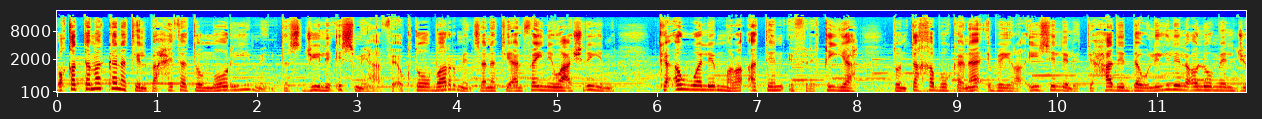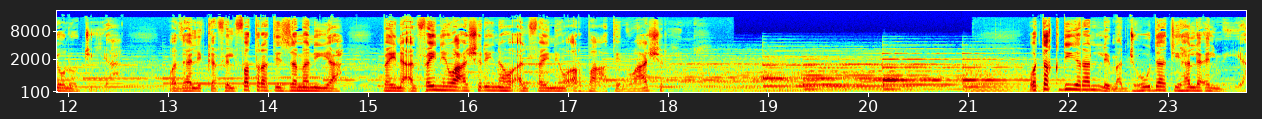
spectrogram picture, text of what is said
وقد تمكنت الباحثة موري من تسجيل اسمها في أكتوبر من سنة 2020 كأول امرأة إفريقية تنتخب كنائب رئيس للاتحاد الدولي للعلوم الجيولوجية. وذلك في الفترة الزمنية بين 2020 و 2024 وتقديرا لمجهوداتها العلمية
